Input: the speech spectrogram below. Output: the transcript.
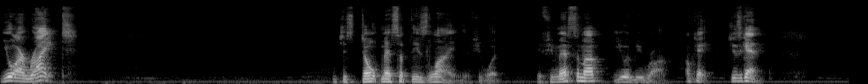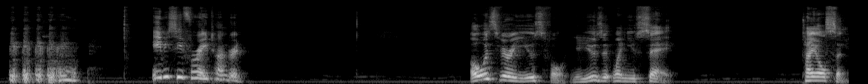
You are right. Just don't mess up these lines, if you would. If you mess them up, you would be wrong. Okay, choose again. ABC for 800. O is very useful. You use it when you say. Ty Olsson.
